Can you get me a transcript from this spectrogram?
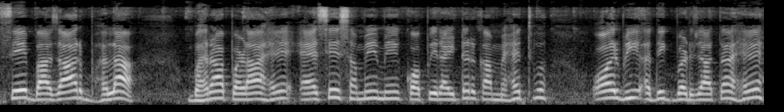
से बाज़ार भला भरा पड़ा है, ऐसे समय में कॉपीराइटर का महत्व और भी अधिक बढ़ जाता है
